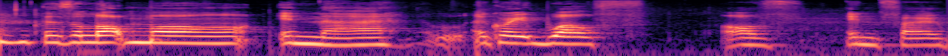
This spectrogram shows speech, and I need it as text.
There's a lot more in there, a great wealth of info,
